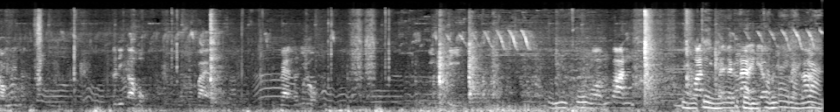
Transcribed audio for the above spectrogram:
สองเมตรนะตัวนี้ก็หกแปดแปดตัวนี้หกยี่สิบสี่ผมมีโกงหัวเมื่อวานงานเก่งนะทุกคนทำได้หลายอย่าง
